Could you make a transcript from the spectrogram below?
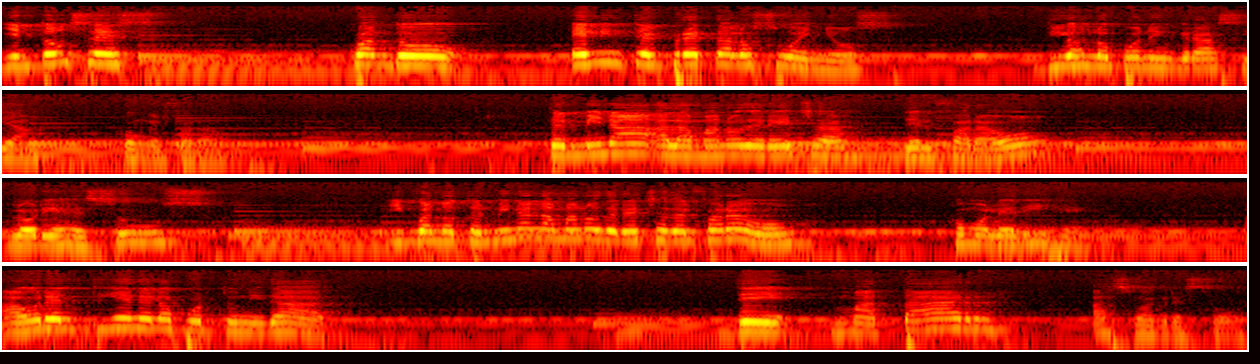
Y entonces, cuando él interpreta los sueños, Dios lo pone en gracia con el faraón. Termina a la mano derecha del faraón, gloria a Jesús. Y cuando termina la mano derecha del faraón, como le dije, ahora él tiene la oportunidad de matar a su agresor.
